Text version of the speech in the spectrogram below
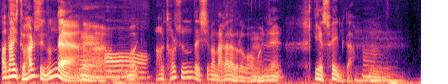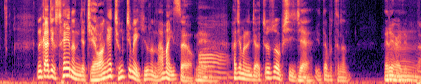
아, 나더할 수 있는데. 네. 아, 어. 뭐, 아, 더할 수 있는데 씨발 나가라 그러고 뭐 이제 이게 쇠입니다. 음. 그러니까 아직 쇠는 이제 제왕의 정점의 기운은 남아 있어요. 네. 어. 하지만 이제 어쩔 수 없이 이제 이때부터는 내려가야 음. 됩니다.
